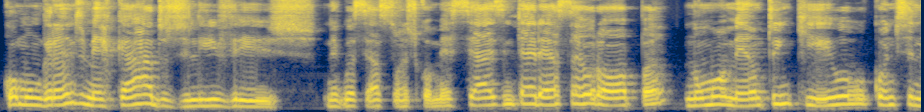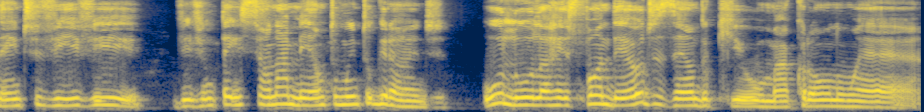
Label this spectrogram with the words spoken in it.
como um grande mercado de livres negociações comerciais interessa a Europa num momento em que o continente vive vive um tensionamento muito grande. O Lula respondeu dizendo que o Macron não é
